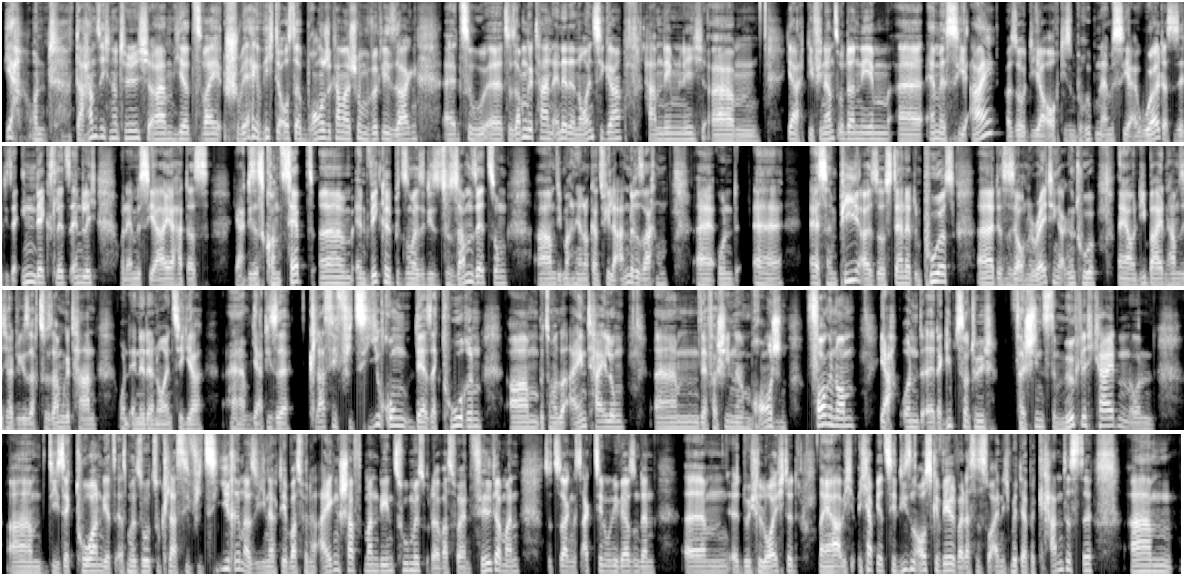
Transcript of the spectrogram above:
Ja, und da haben sich natürlich ähm, hier zwei Schwergewichte aus der Branche, kann man schon wirklich sagen, äh, zu, äh, zusammengetan. Ende der 90er haben nämlich ähm, ja, die Finanzunternehmen äh, MSCI, also die ja auch diesen berühmten MSCI World, das ist ja dieser Index letztendlich, und MSCI hat das, ja, dieses Konzept ähm, entwickelt, beziehungsweise diese Zusammensetzung, ähm, die machen ja noch ganz viele andere Sachen. Äh, und äh, S&P, also Standard Poor's, äh, das ist ja auch eine Ratingagentur. Naja, und die beiden haben sich halt, wie gesagt, zusammengetan und Ende der 90er, ähm, ja, diese Klassifizierung der Sektoren ähm, beziehungsweise Einteilung ähm, der verschiedenen Branchen vorgenommen. Ja, und äh, da gibt es natürlich verschiedenste Möglichkeiten und ähm, die Sektoren jetzt erstmal so zu klassifizieren, also je nachdem, was für eine Eigenschaft man denen zumisst oder was für ein Filter man sozusagen das Aktienuniversum dann ähm, äh, durchleuchtet. Naja, ich, ich habe jetzt hier diesen ausgewählt, weil das ist so eigentlich mit der bekannteste. Ähm,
